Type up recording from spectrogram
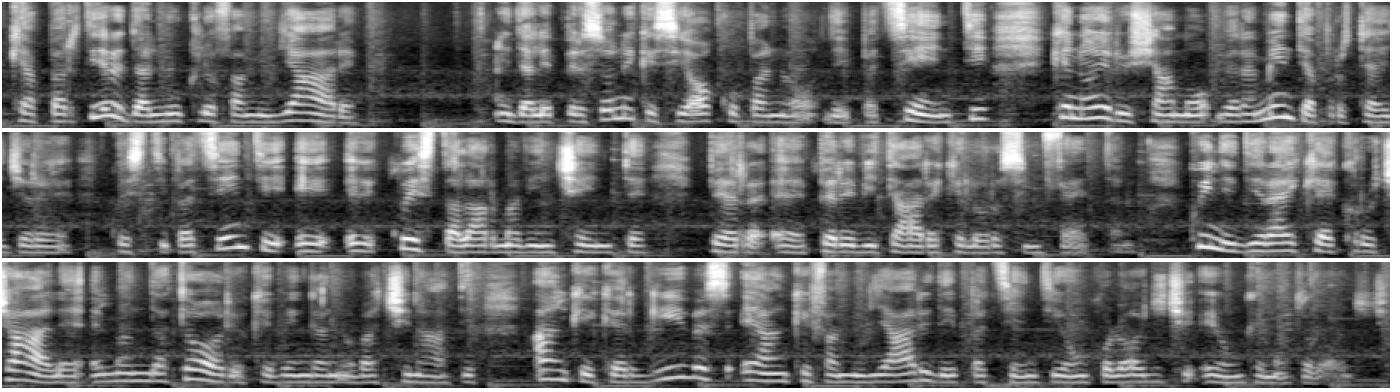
che a partire dal nucleo familiare e dalle persone che si occupano dei pazienti che noi riusciamo veramente a proteggere questi pazienti e, e questa l'arma vincente per, eh, per, evitare che loro si infettano. Quindi direi che è cruciale, è mandatorio che vengano vaccinati anche i caregivers e anche i familiari dei pazienti oncologici e onchematologici.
